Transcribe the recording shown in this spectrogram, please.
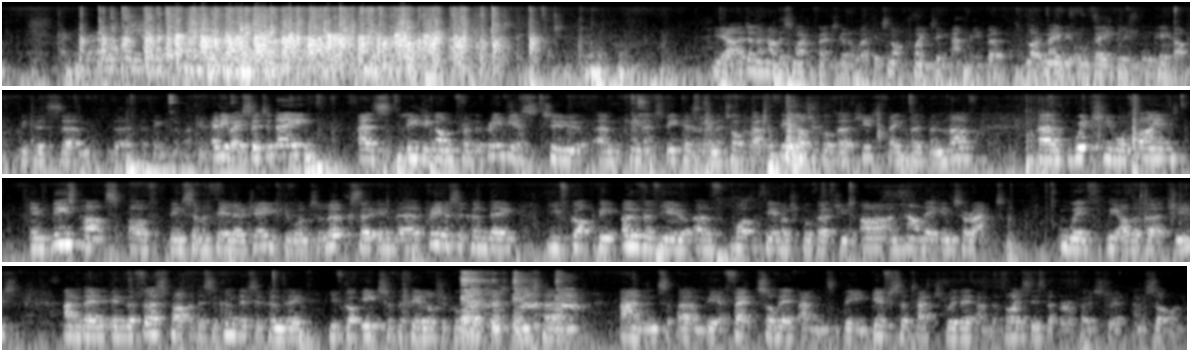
Yeah, I don't know how this microphone's going to work. It's not pointing at me, but like maybe it will vaguely pick up because um, the, the thing's not working. Anyway, so today, as leading on from the previous two um, keynote speakers, we're going to talk about the theological virtues, faith, hope, and love, um, which you will find in these parts of the Summa Theologiae, if you want to look. So in the Prima Secundae, you've got the overview of what the theological virtues are and how they interact with the other virtues. And then in the first part of the Secundae Secundae, you've got each of the theological virtues in turn and um, the effects of it and the gifts attached with it and the vices that are opposed to it and so on.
